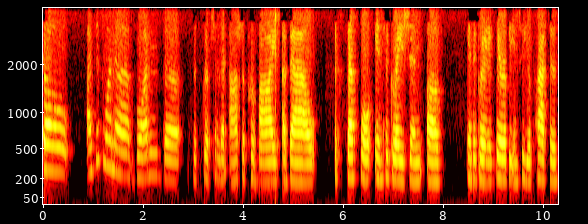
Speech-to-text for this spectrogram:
So I just want to broaden the description that Asha provides about successful integration of integrated therapy into your practice.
